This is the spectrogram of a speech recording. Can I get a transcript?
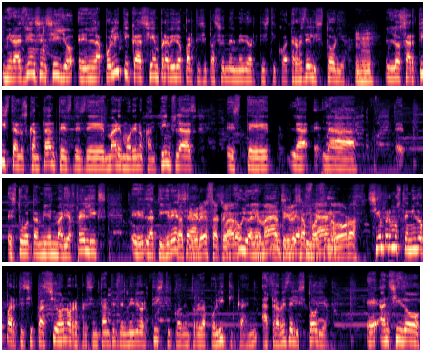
Mira, es bien sencillo. En la política siempre ha habido participación del medio artístico a través de la historia. Los artistas, los cantantes, desde Mario Moreno Cantinflas, este, la, la eh, estuvo también María Félix, eh, la Tigresa, La Tigresa, claro. Julio Alemán, La- la Tigresa Silvia fue Pinal. senadora. Siempre hemos tenido participación o representantes del medio artístico dentro de la política en- a través de la historia. Eh, han sido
